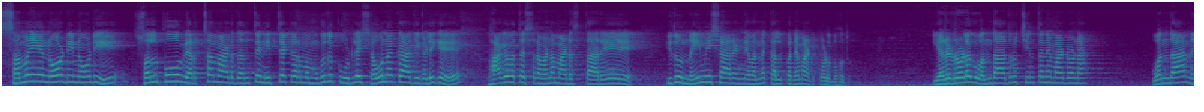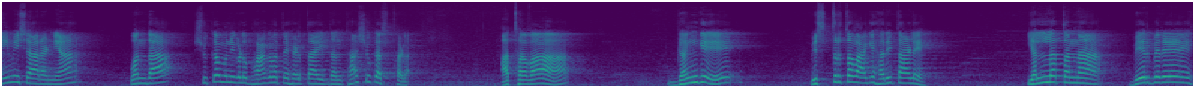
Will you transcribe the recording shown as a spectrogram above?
ಸಮಯ ನೋಡಿ ನೋಡಿ ಸ್ವಲ್ಪವೂ ವ್ಯರ್ಥ ಮಾಡದಂತೆ ನಿತ್ಯಕರ್ಮ ಮುಗಿದು ಕೂಡಲೇ ಶೌನಕಾದಿಗಳಿಗೆ ಭಾಗವತ ಶ್ರವಣ ಮಾಡಿಸ್ತಾರೆ. ಇದು ನೈಮಿಷಾರಣ್ಯವನ್ನು ಕಲ್ಪನೆ ಮಾಡಿಕೊಳ್ಬಹುದು. ಎರಡರೊಳಗೆ ಒಂದಾದರೂ ಚಿಂತನೆ ಮಾಡೋಣ. ಒಂದ ನೈಮಿಷಾರಣ್ಯ, ಒಂದ ಶುಕಮುನಿಗಳು ಭಾಗವತ ಹೇಳ್ತಾ ಇದ್ದಂಥ ಶುಕಸ್ಥಳ. ಅಥವಾ ಗಂಗೆ ವಿಸ್ತೃತವಾಗಿ ಹರಿತಾಳೆ. ಎಲ್ಲ ತನ್ನ ಬೇರೆ ಬೇರೆ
